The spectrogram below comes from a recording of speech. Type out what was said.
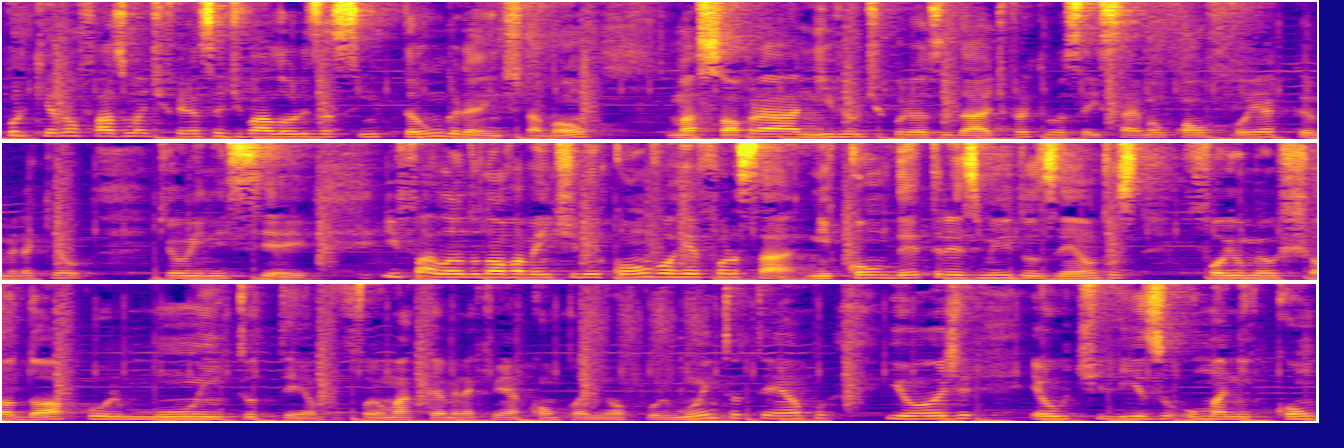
porque não faz uma diferença de valores assim tão grande, tá bom? Mas só para nível de curiosidade para que vocês saibam qual foi a câmera que eu, que eu iniciei. E falando novamente de Nikon, vou reforçar, Nikon D3200 foi o meu xodó por muito tempo. Foi uma câmera que me acompanhou por muito tempo e hoje eu utilizo uma Nikon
